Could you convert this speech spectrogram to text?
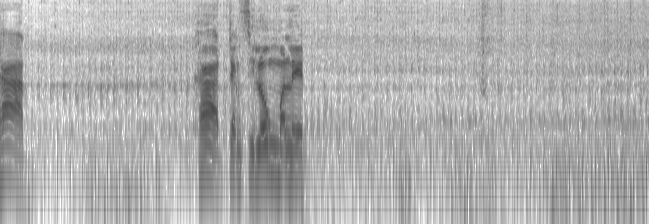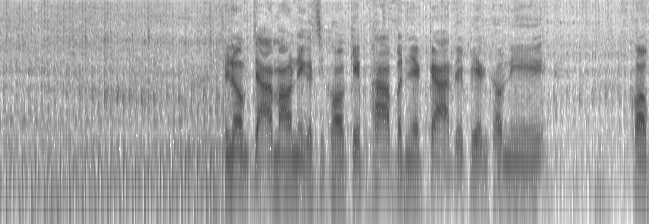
คาด คาดจังสิลงเมล็ด พี่น้องจ๋าเมาเนี่ก็สิขอเก็บภาพบรรยากาศไว้เพียงเท่านี้ ขอบ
